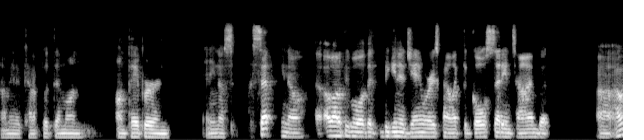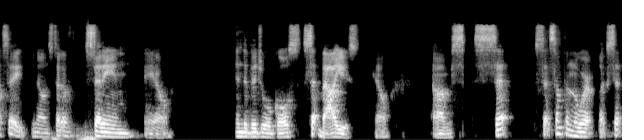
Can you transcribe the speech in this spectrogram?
I mean, to kind of put them on on paper and and you know set. You know, a lot of people at the beginning of January is kind of like the goal setting time, but uh, I would say, you know, instead of setting, you know, individual goals, set values, you know, um, set, set something to where like set,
